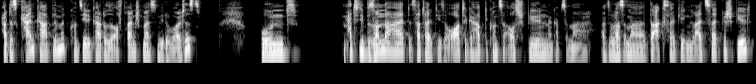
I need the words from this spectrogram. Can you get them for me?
Hattest kein Kartlimit, konntest jede Karte so oft reinschmeißen, wie du wolltest. Und hatte die Besonderheit, es hat halt diese Orte gehabt, die konntest du ausspielen. Da gab's immer, also du hast immer Darkside gegen Lightside gespielt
